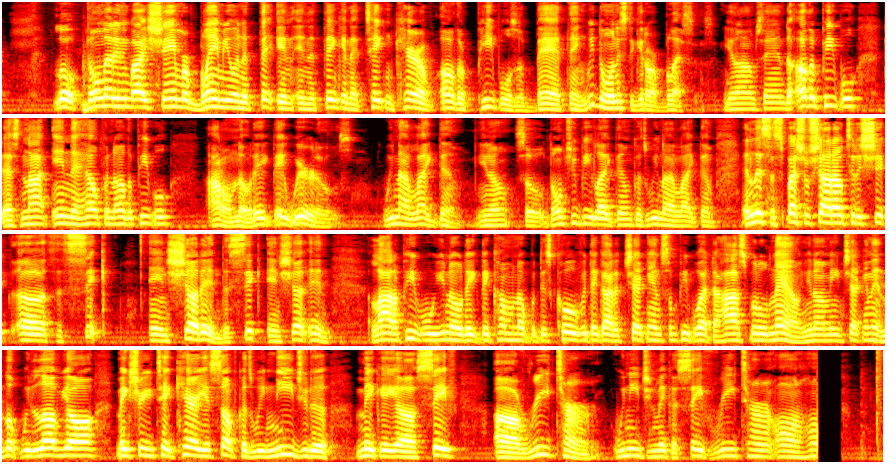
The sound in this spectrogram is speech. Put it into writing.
Look, don't let anybody shame or blame you into, th- in, into thinking that taking care of other people is a bad thing. We're doing this to get our blessings. You know what I'm saying? The other people that's not into helping other people, I don't know. They they weirdos. We not like them, you know. So don't you be like them because we not like them. And listen, special shout out to the sick, uh, the sick and shut in, the sick and shut in a lot of people, you know, they they coming up with this COVID. They got to check in. Some people at the hospital now, you know what I mean, checking in. Look, we love y'all. Make sure you take care of yourself because we need you to make a uh, safe uh, return. We need you to make a safe return on home.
